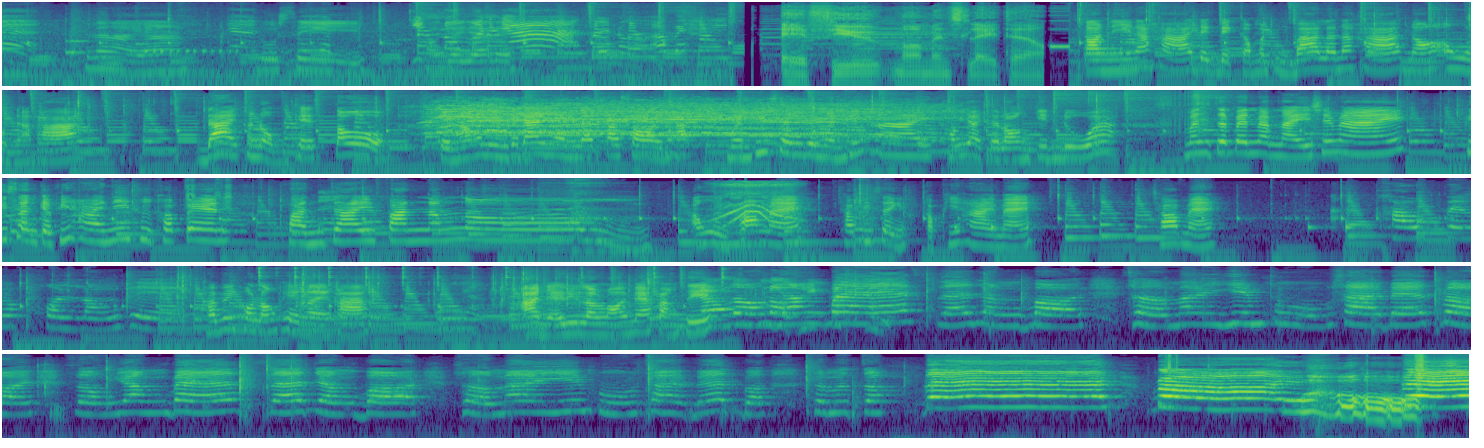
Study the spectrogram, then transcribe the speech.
ที่ไหนอะ ดูสิของเยอะแยะเลยเดี๋ยวหนูเอาไปให้ A few moments later. ตอนนี้นะคะเด็กๆกลับมาถึงบ้านแล้วนะคะ น้ององุ่นนะคะ ได้ขนมเทสโต้ส่วนน้องอลินก็ได้นมและตาซอยนะคะ เหมือนพี่เซนกับเหมือนพี่ไฮายเขาอยากจะลองกินดูว่า มันจะเป็นแบบไหนใช่ไหมพี่เซนกับพี่ไฮายนี่คือเขาเป็นขวัญใจฟันน้ำนม องุ่นชอบไหมชอบพี่เซนกับพี่ไฮายไหมชอบไหมเขาเป็นคนร้องเพลงเขาเป็นคนร้องเพลงอะไรคะอย่างอะเดี๋ยวอลินลองร้องให้แม่ฟังสิส่งยังแบดและยังบอย เธอไม่ยิ้มถูกชายแบดบอยส่งยังแบดและยังบอย เธอไม่ยิ้มถูกชายแบดบอยเธอมันจะแบดบอยโอ้โหบ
